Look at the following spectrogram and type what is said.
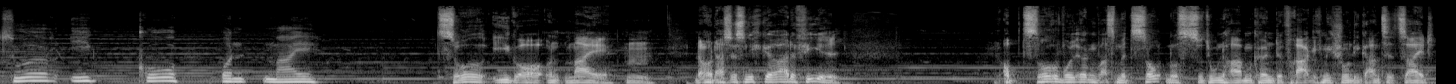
Zur Igo und Mai. Zur Igor und Mai. Hm. No, das ist nicht gerade viel. Ob Zur wohl irgendwas mit Zotnuss zu tun haben könnte, frage ich mich schon die ganze Zeit.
